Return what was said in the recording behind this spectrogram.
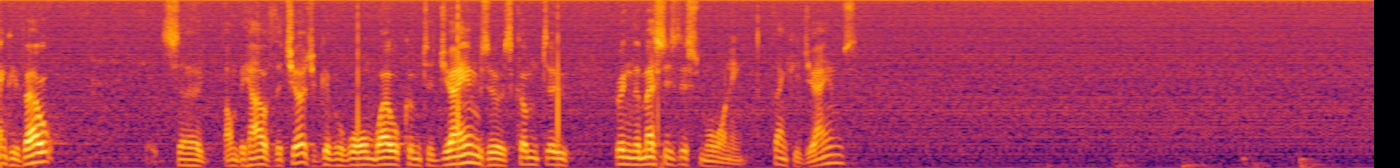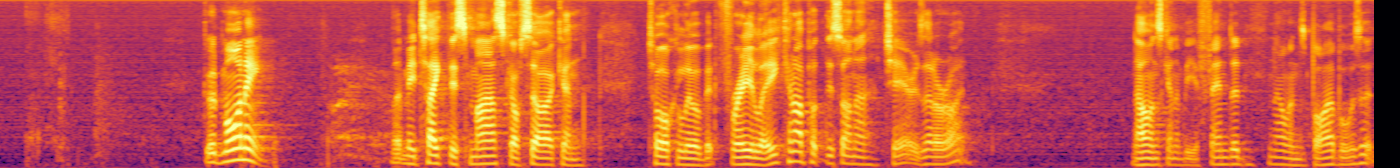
Thank you, Val. It's uh, on behalf of the church, I give a warm welcome to James, who has come to bring the message this morning. Thank you, James. Good morning. Let me take this mask off so I can talk a little bit freely. Can I put this on a chair? Is that all right? No one's going to be offended. No one's Bible, is it,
